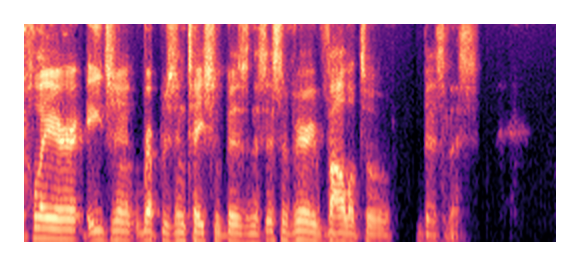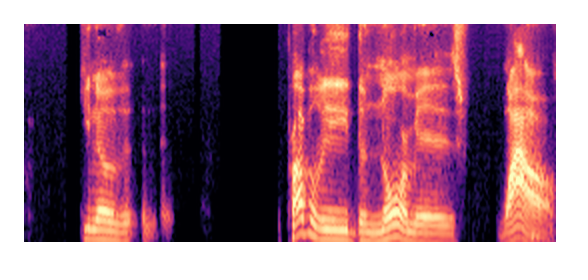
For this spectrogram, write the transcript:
player agent representation business, it's a very volatile business. You know, probably the norm is wow,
